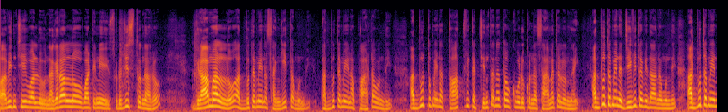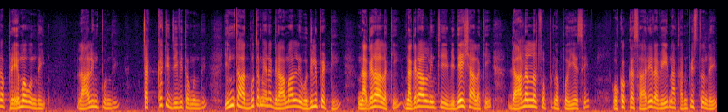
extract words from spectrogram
భావించి వాళ్ళు నగరాల్లో వాటిని సృజిస్తున్నారో గ్రామాల్లో అద్భుతమైన సంగీతం ఉంది అద్భుతమైన పాట ఉంది అద్భుతమైన తాత్విక చింతనతో కూడుకున్న సామెతలు ఉన్నాయి అద్భుతమైన జీవిత విధానం ఉంది అద్భుతమైన ప్రేమ ఉంది లాలింపు ఉంది చక్కటి జీవితం ఉంది. ఇంత అద్భుతమైన గ్రామాల్ని వదిలిపెట్టి నగరాలకి నగరాల నుంచి విదేశాలకి డాలర్ల చొప్పున పోయేసి ఒక్కొక్కసారి రవి నాకు అనిపిస్తుంది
